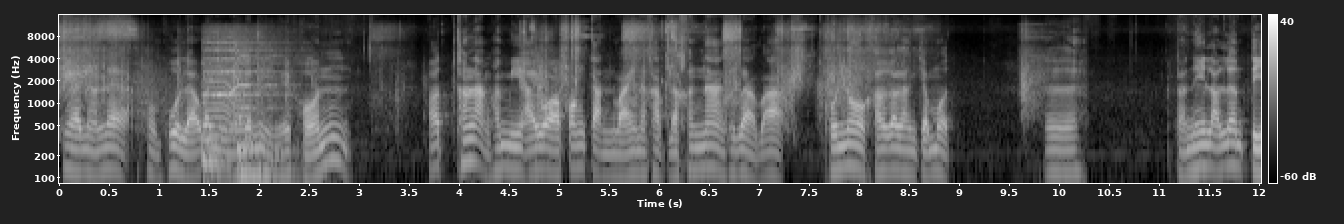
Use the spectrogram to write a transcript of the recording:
แค่นั้นแหละ ผมพูดแล้วว่ายังไงก็หนีไม่พ้น เพราะข้างหลังเขามีไอวอลป้องกันไว้นะครับ แล้วข้างหน้าคือแบบว่าโคโนเขากำลังจะหมด เออ ตอนนี้เราเริ่มตี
